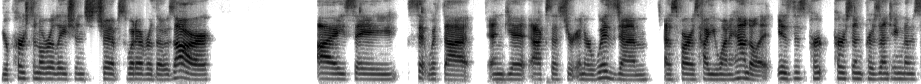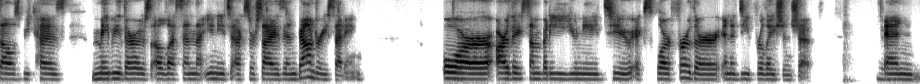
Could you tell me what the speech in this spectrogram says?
your personal relationships whatever those are I say sit with that and get access to your inner wisdom as far as how you want to handle it. Is this per- person presenting themselves because maybe there's a lesson that you need to exercise in boundary setting? Or are they somebody you need to explore further in a deep relationship yeah. and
